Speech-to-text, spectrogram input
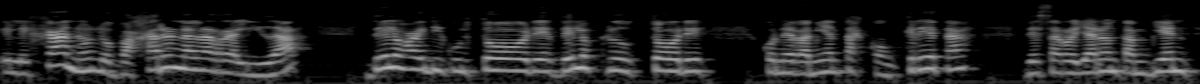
lejanos, los bajaron a la realidad de los agricultores, de los productores, con herramientas concretas, desarrollaron también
